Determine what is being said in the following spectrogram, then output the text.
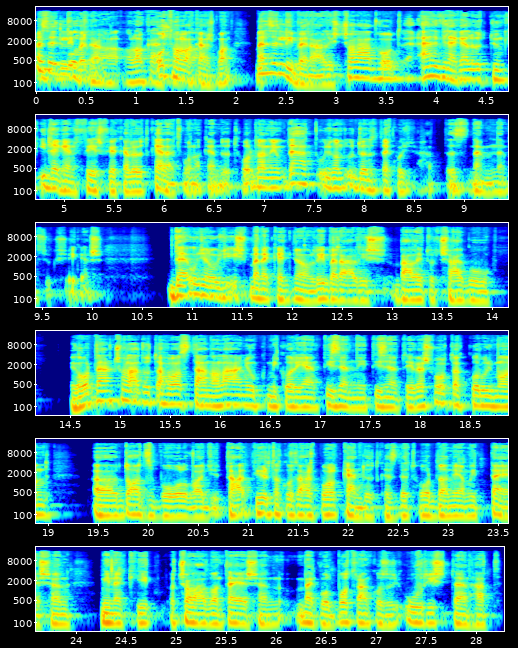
ez egy liberális, otthon, a, a lakásban. otthon lakásban, mert ez egy liberális család volt, elvileg előttünk idegen férfiak előtt kellett volna kendőt hordaniuk, de hát úgy, úgy döntöttek, hogy hát ez nem, nem szükséges. De ugyanúgy ismerek egy nagyon liberális beállítottságú Jordán családot, ahol aztán a lányuk, mikor ilyen 14-15 éves volt, akkor úgymond dacból vagy tiltakozásból kendőt kezdett hordani, amit teljesen mindenki a családban teljesen meg volt botránkozva, hogy úristen, hát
